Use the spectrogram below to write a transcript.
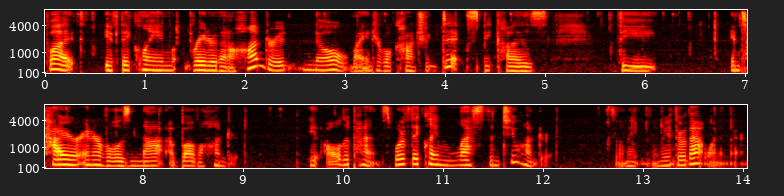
But if they claim greater than 100, no, my interval contradicts because the entire interval is not above 100. It all depends. What if they claim less than 200? So let me, let me throw that one in there.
